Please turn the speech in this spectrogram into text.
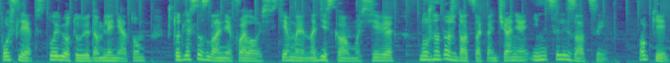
После всплывет уведомление о том, что для создания файловой системы на дисковом массиве нужно дождаться окончания инициализации. ОК.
